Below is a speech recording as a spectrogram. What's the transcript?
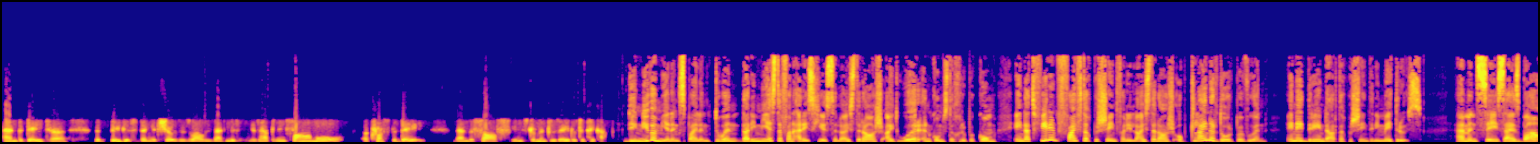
and the data the biggest thing it shows as well is that listening is happening far more across the day than the SAF instrument was able to pick up. Die nuwe meningspeiling toon dat die meeste van RSG se luisteraars uit hoër inkomste groepe kom en dat 54% van die luisteraars op kleiner dorpe woon en net 33% in die metro's. Hammond sê sy is baie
